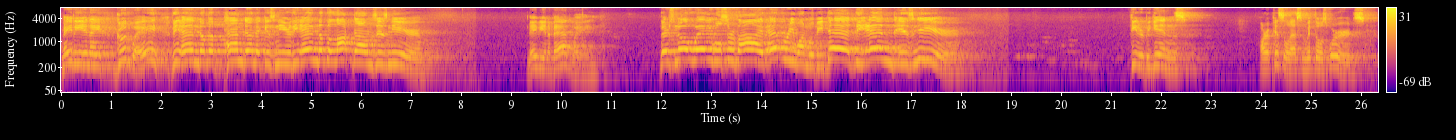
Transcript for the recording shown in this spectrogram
Maybe in a good way, the end of the pandemic is near, the end of the lockdowns is near maybe in a bad way. There's no way we'll survive. Everyone will be dead. The end is near. Peter begins our epistle lesson with those words,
